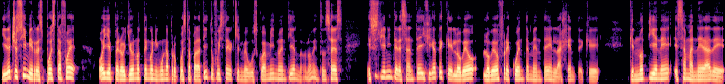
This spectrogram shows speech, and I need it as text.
Y de hecho sí, mi respuesta fue, oye, pero yo no tengo ninguna propuesta para ti, tú fuiste quien me buscó a mí, no entiendo, ¿no? Entonces, eso es bien interesante y fíjate que lo veo, lo veo frecuentemente en la gente, que, que no tiene esa manera de,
